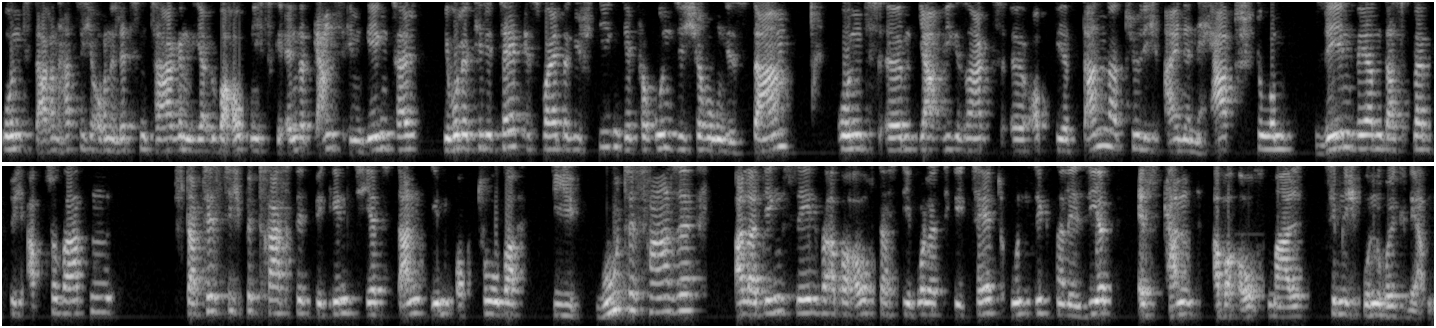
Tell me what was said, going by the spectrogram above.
Und daran hat sich auch in den letzten Tagen ja überhaupt nichts geändert. Ganz im Gegenteil. Die Volatilität ist weiter gestiegen, die Verunsicherung ist da. Und ähm, ja, wie gesagt, äh, ob wir dann natürlich einen Herbststurm sehen werden, das bleibt natürlich abzuwarten. Statistisch betrachtet beginnt jetzt dann im Oktober die gute Phase. Allerdings sehen wir aber auch, dass die Volatilität uns signalisiert, es kann aber auch mal ziemlich unruhig werden.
